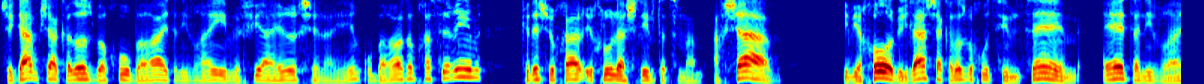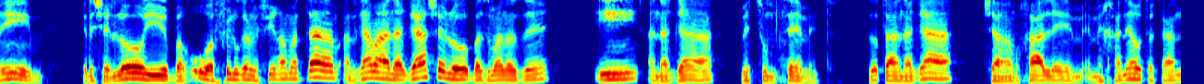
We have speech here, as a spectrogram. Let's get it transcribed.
שגם כשהקדוש ברוך הוא ברא את הנבראים לפי הערך שלהם, הוא ברא אותם חסרים כדי שיוכלו להשלים את עצמם. עכשיו, כביכול, בגלל שהקדוש ברוך הוא צמצם את הנבראים כדי שלא יבראו אפילו גם לפי רמתם, אז גם ההנהגה שלו בזמן הזה היא הנהגה מצומצמת. זאת ההנהגה שהרמח"ל אה, מכנה אותה כאן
